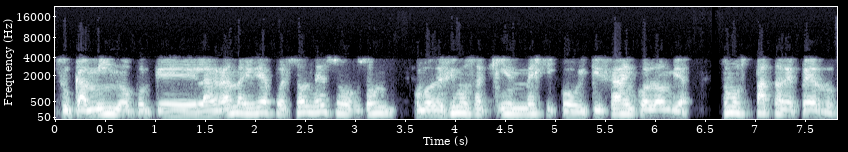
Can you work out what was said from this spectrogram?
su camino, porque la gran mayoría pues son eso, son como decimos aquí en México y quizá en Colombia, somos pata de perro,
